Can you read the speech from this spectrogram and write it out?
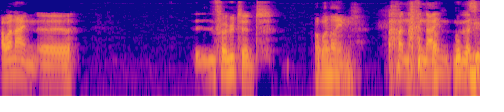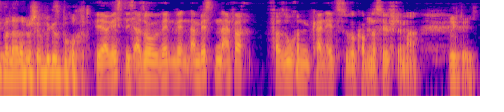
Aber nein, äh, verhütet. Aber nein. Aber nein, nein. Ja, sieht man leider nur schimpfliges Brot. Ja, richtig. Also wenn, wenn am besten einfach versuchen, kein AIDS zu bekommen, das hilft immer. Richtig.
